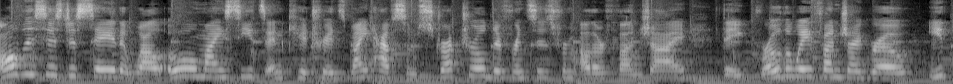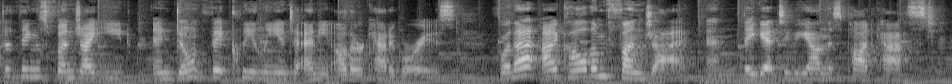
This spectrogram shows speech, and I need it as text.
All this is to say that while oomycetes and chytrids might have some structural differences from other fungi, they grow the way fungi grow, eat the things fungi eat, and don't fit cleanly into any other categories. For that, I call them fungi, and they get to be on this podcast.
